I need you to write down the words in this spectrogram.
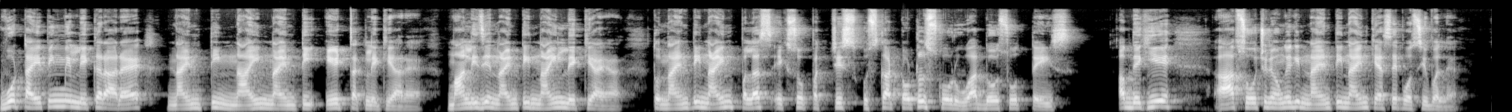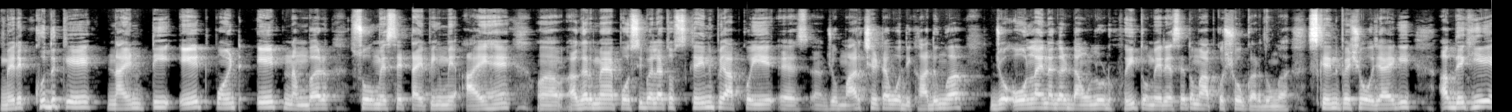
वो टाइपिंग में लेकर आ रहा है 99 98 तक लेके आ रहा है। मान लीजिए 99 लेके आया तो 99 प्लस 125 उसका टोटल स्कोर हुआ 223 अब देखिए, आप सोच रहे होंगे कि 99 कैसे पॉसिबल है? मेरे खुद के 98.8 नंबर 100 में से टाइपिंग में आए हैं। अगर मैं पॉसिबल है तो स्क्रीन पे आपको ये जो मार्कशीट है वो दिखा दूँगा। जो ऑनलाइन अगर डाउनलोड हुई तो मेरे से तो मैं आपको शो कर दूँगा। स्क्रीन पे शो हो जाएगी। अब देखिए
